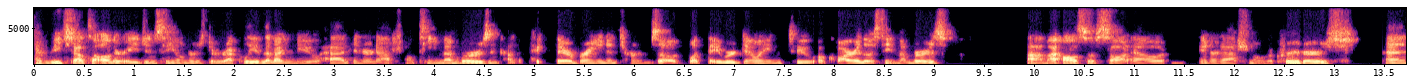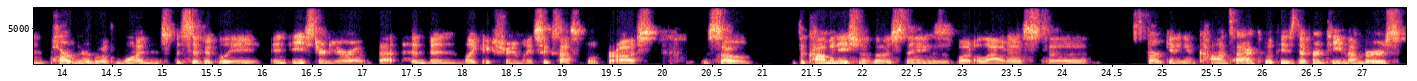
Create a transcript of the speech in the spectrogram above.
I reached out to other agency owners directly that I knew had international team members and kind of picked their brain in terms of what they were doing to acquire those team members. Um, I also sought out international recruiters and partnered with one specifically in Eastern Europe that had been like extremely successful for us. So the combination of those things is what allowed us to start getting in contact with these different team members.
